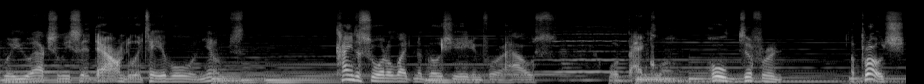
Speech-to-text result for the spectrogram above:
where you actually sit down to a table and, you know, kind of sort of like negotiating for a house or bank loan. Whole different approach.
